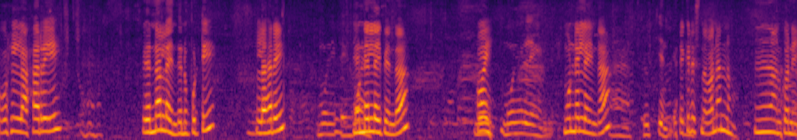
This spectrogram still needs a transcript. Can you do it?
ఓ లహరి. ఎన్నాళ్ళు అయింది నువ్వు పుట్టి? లహరి? మూడు నెలలు అయిపోయిందా? ఓయ్. మూడు నెలలు మూడు నెలలు అయిందా? ఎక్కిరిస్తున్నావా నన్ను? అనుకొని.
